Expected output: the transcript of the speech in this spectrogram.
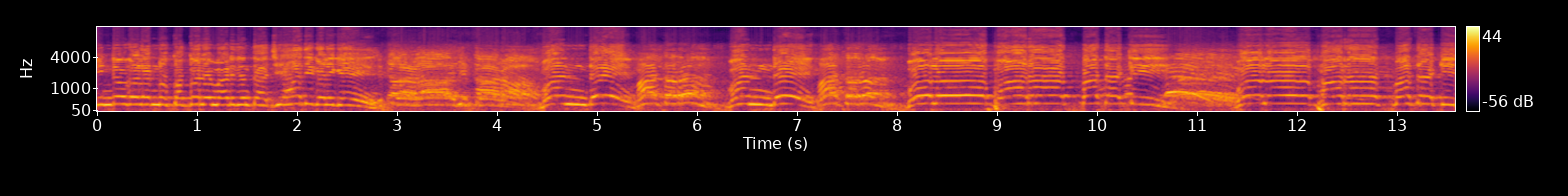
ಹಿಂದೂಗಳನ್ನು ಕೊಕ್ಕಲೆ ಮಾಡಿದಂತಹ ಜಿಹಾದಿಗಳಿಗೆ ವಂದೇ. ಮಾತರಂ. ಒಂದೇ ಮಾತರಂ. ಬೋಲೋ ಭಾರತ್ ಮಾತಾ ಕಿ. ಬೋಲೋ ಭಾರತ್ ಮಾತಾ ಕಿ.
